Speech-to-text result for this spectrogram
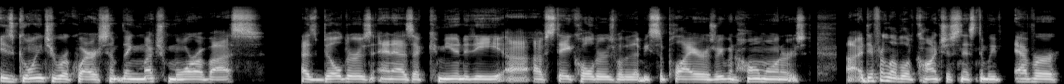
is going to require something much more of us as builders and as a community uh, of stakeholders, whether that be suppliers or even homeowners, uh, a different level of consciousness than we've ever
